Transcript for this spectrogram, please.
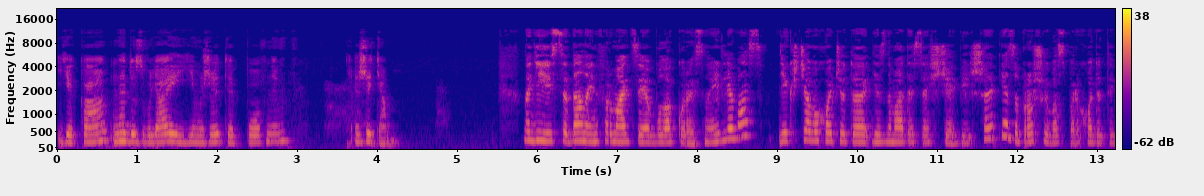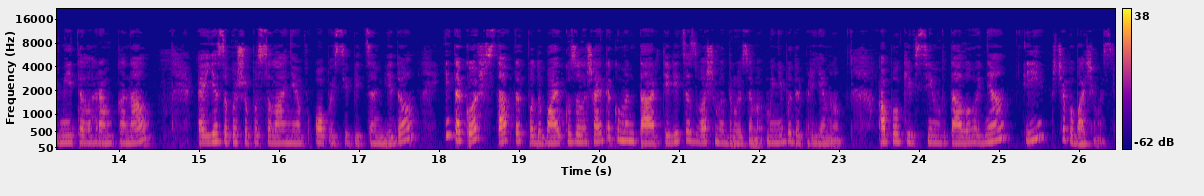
яка не дозволяє їм жити повним життям. Надіюся, дана інформація була корисною для вас. Якщо ви хочете дізнаватися ще більше, я запрошую вас переходити в мій телеграм-канал. Е, Я запишу посилання в описі під цим відео. І також ставте вподобайку, залишайте коментар, діліться з вашими друзями. Мені буде приємно. А поки всім вдалого дня і ще побачимось!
